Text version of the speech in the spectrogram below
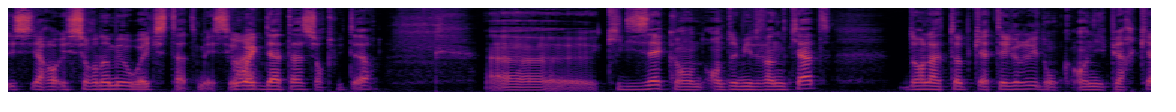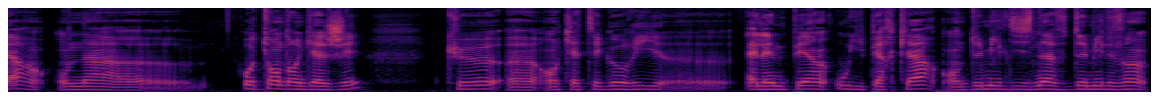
il s'est renommé Wake Stats, mais c'est Wake Data sur Twitter, qui disait qu'en 2024, dans la top catégorie, donc en hypercar, on a autant d'engagés que euh, en catégorie euh, LMP1 ou hypercar en 2019, 2020,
